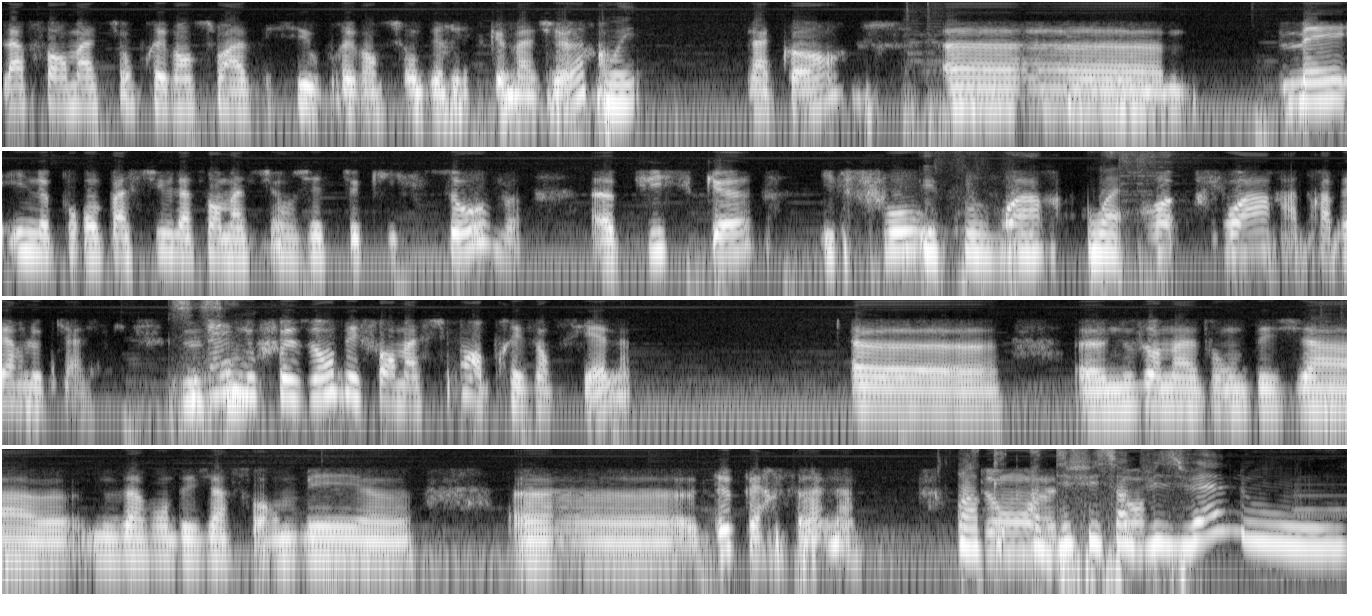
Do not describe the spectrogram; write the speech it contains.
la, formation prévention AVC ou prévention des risques majeurs. Oui. D'accord. Euh, mais ils ne pourront pas suivre la formation gestes qui sauvent, euh, puisque il faut Il faut pouvoir Ouais, re- voir à travers le casque. Mais ça. nous faisons des formations en présentiel. Euh, euh, nous en avons déjà, nous avons déjà formé deux personnes. En, dont, en euh, déficience dont- visuelle ou?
